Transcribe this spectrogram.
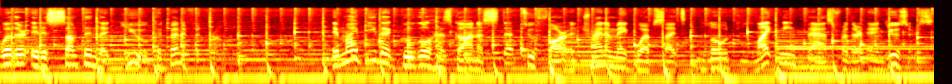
whether it is something that you could benefit from. It might be that Google has gone a step too far in trying to make websites load lightning fast for their end users,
